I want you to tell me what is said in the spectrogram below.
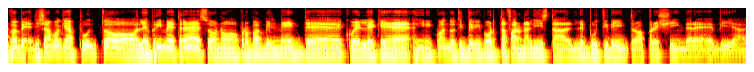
vabbè, diciamo che appunto le prime tre sono probabilmente quelle che in, quando ti devi portare a fare una lista le butti dentro a prescindere e via.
